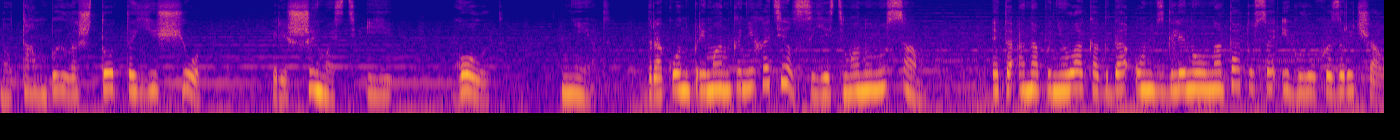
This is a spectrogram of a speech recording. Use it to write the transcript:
но там было что-то еще. Решимость и голод. Нет, дракон-приманка не хотел съесть Мануну сам. Это она поняла, когда он взглянул на Татуса и глухо зарычал.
